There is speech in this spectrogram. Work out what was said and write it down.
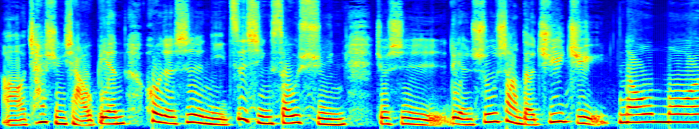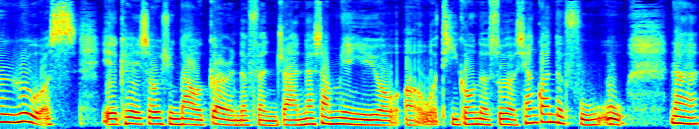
啊，查询小编，或者是你自行搜寻。就是脸书上的 GG No More Rules，也可以搜寻到我个人的粉砖，那上面也有呃我提供的所有相关的服务。那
